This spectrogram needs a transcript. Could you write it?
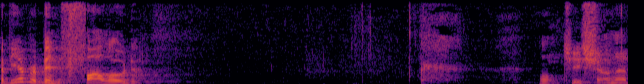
Have you ever been followed? Well, gee, Shaun, that,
